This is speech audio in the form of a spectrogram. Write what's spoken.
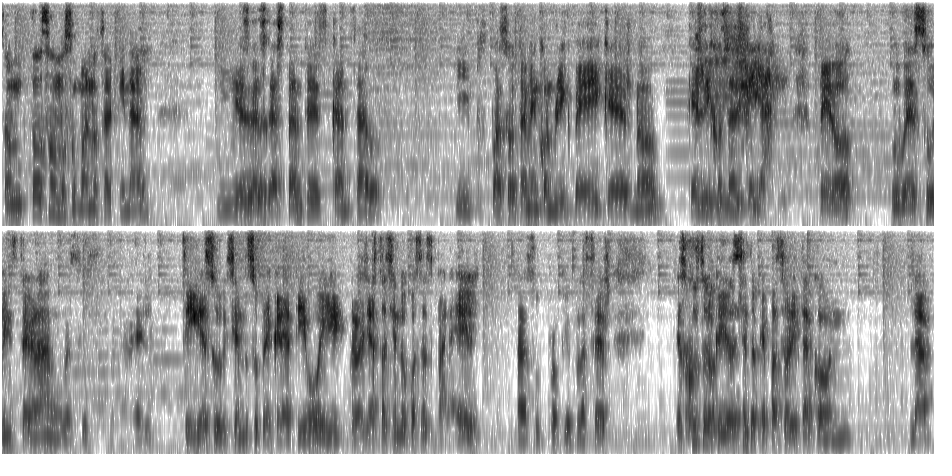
son, todos somos humanos al final y es desgastante, es cansado. Y pues pasó también con Rick Baker, ¿no? Que él Sí. dijo, ¿sabes qué? Ya. Pero tú ves su Instagram ves sus. o sea, él sigue siendo súper creativo, y, pero ya está haciendo cosas para él, para su propio placer. Es justo lo que yo siento que pasó ahorita con la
